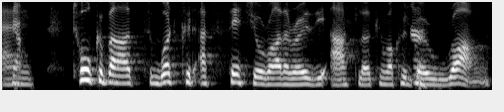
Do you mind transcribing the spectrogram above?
and talk about what could upset your rather rosy outlook and what could sure. go wrong.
